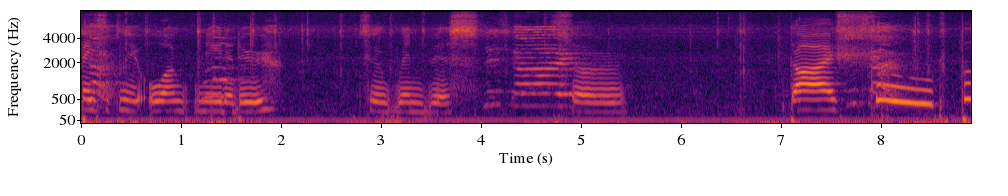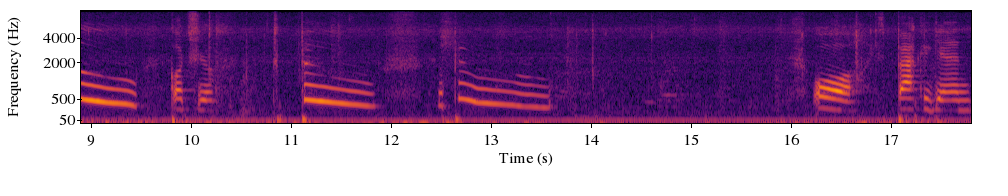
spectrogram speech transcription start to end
Basically all I need to do to win this. So, guys, shoot! Boo! Gotcha! Boo! Boo! Oh, he's back again.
